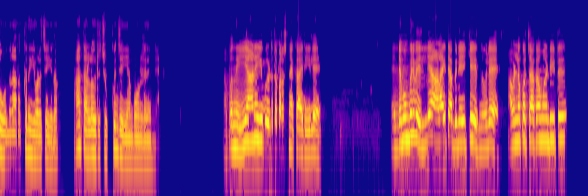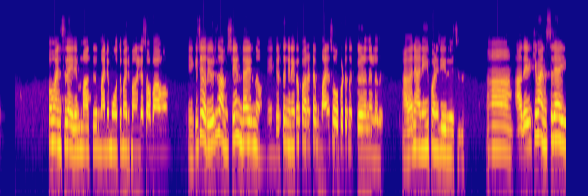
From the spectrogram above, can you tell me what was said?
തോന്നുന്നത് അതൊക്കെ നീ ഇവിടെ ചെയ്തു. ആ തള്ള ഒരു ചുക്കും ചെയ്യാൻ പോണില്ല നിന്നെ. അപ്പൊ നീയാണ് ഈ വീട്ടിലത്തെ പ്രശ്നക്കാരിയില്ലേ എന്റെ മുമ്പിൽ വലിയ ആളായിട്ട് അഭിനയിക്കായിരുന്നു അല്ലേ അവളിനെ കൊച്ചാക്കാൻ വേണ്ടിയിട്ട്. ഇപ്പൊ മനസ്സിലായില്ലേ ഉമ്മാക്ക് ഉമ്മാന്റെ മൂത്ത മരുമകളുടെ സ്വഭാവം? എനിക്ക് ചെറിയൊരു സംശയം ഉണ്ടായിരുന്നു. എന്റെ അടുത്ത് ഇങ്ങനെയൊക്കെ പറഞ്ഞിട്ട് ഉമ്മാനെ സോപ്പിട്ട് നിൽക്കുകയാണെന്നുള്ളത് അതാ ഞാൻ ഈ പണി ചെയ്തു വെച്ചത്. ആ അതെനിക്ക് മനസ്സിലായി.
